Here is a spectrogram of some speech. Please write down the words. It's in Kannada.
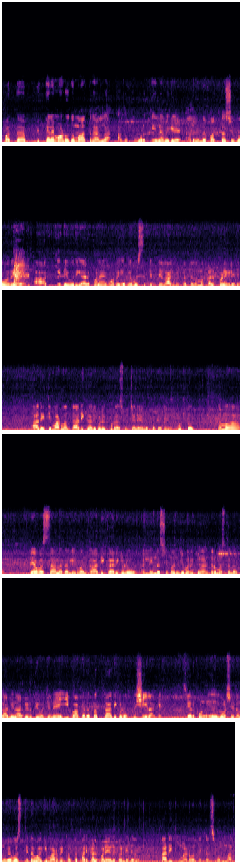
ಭತ್ತ ಬಿತ್ತನೆ ಮಾಡುವುದು ಮಾತ್ರ ಅಲ್ಲ, ಅದು ಪೂರ್ತಿ ನಮಗೆ ಅದರಿಂದ ಭತ್ತ ಸಿಗುವವರೆಗೆ, ಆ ಅಕ್ಕಿ ದೇವರಿಗೆ ಅರ್ಪಣೆ ಆಗುವವರೆಗೆ ವ್ಯವಸ್ಥಿತ ರೀತಿಯಲ್ಲಿ ಆಗಬೇಕಂತ ನಮ್ಮ ಕಲ್ಪನೆಗಳಿದೆ. ಆ ರೀತಿ ಮಾಡುವಂಥ ಅಧಿಕಾರಿಗಳಿಗೂ ಕೂಡ ಸೂಚನೆಯನ್ನು ಕೊಟ್ಟಿದ್ದೀವಿ. ಒಟ್ಟು ನಮ್ಮ ದೇವಸ್ಥಾನದಲ್ಲಿರುವಂಥ ಅಧಿಕಾರಿಗಳು ಅಲ್ಲಿಂದ ಸಿಬ್ಬಂದಿ ವರ್ಗ, ಧರ್ಮಸ್ಥಳ ಗ್ರಾಮೀಣಾಭಿವೃದ್ಧಿ ಯೋಜನೆ, ಈ ಭಾಗದ ಭಕ್ತಾದಿಗಳು, ಕೃಷಿ ಇಲಾಖೆ ಸೇರಿಕೊಂಡು ಈ ವರ್ಷ ಇದನ್ನು ವ್ಯವಸ್ಥಿತವಾಗಿ ಮಾಡಬೇಕು ಅಂತ ಪರಿಕಲ್ಪನೆಯನ್ನು ಕಂಡಿದ್ದೇವೆ. ಆ ರೀತಿ ಮಾಡುವಂಥ ಕೆಲಸವನ್ನು ಮಾಡ್ತೀವಿ.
